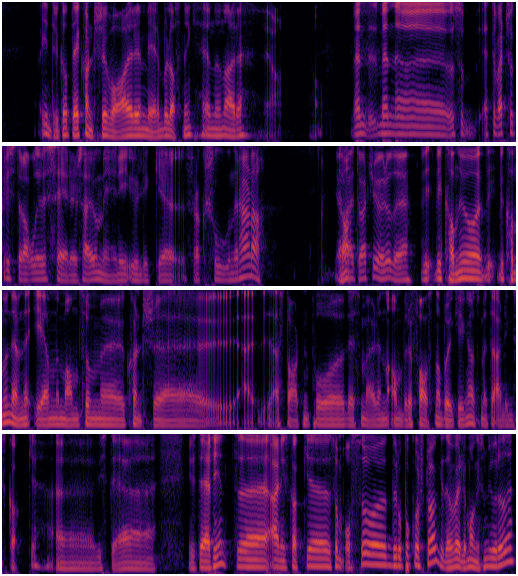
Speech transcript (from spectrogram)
inntrykk av at det kanskje var mer en belastning enn en ære. Ja. Men, men uh, etter hvert så krystalliserer seg jo mer i ulike fraksjoner her, da. Ja, etter hvert så gjør jo det. Vi, vi, kan, jo, vi, vi kan, jo, nevne én mann som uh, kanskje er starten på det som er den andre fasen av borgerkrigen, som heter Erling Skakke. Uh, hvis, det, hvis, det, er fint. Uh, Erling Skakke som også dro på korstog. Det var veldig mange som gjorde det.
